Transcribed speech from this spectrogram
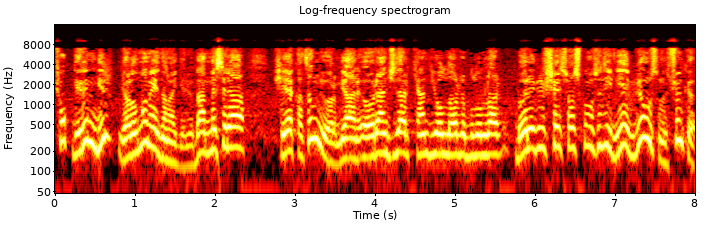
çok derin bir yarılma meydana geliyor. Ben mesela şeye katılmıyorum. Yani öğrenciler kendi yollarını bulurlar. Böyle bir şey söz konusu değil. Niye biliyor musunuz? Çünkü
